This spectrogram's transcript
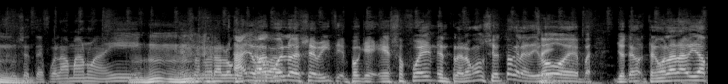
Mm. se te fue la mano ahí, eso no era lo que Ah, yo me acuerdo de ese beat, porque eso fue en pleno concierto que le dijo, eh, yo tengo, tengo la Navidad,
